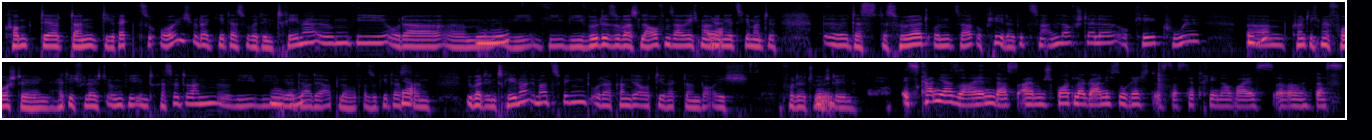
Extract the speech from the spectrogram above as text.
Kommt der dann direkt zu euch oder geht das über den Trainer irgendwie? Oder ähm, mhm. wie, wie, wie würde sowas laufen, sage ich mal, ja. wenn jetzt jemand äh, das, das hört und sagt, okay, da gibt's eine Anlaufstelle, okay, cool. Mhm. Ähm, könnte ich mir vorstellen. Hätte ich vielleicht irgendwie Interesse dran? Wie, wie mhm. wäre da der Ablauf? Also geht das ja. dann über den Trainer immer zwingend oder kann der auch direkt dann bei euch vor der Tür mhm. stehen? Es kann ja sein, dass einem Sportler gar nicht so recht ist, dass der Trainer weiß, äh, dass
